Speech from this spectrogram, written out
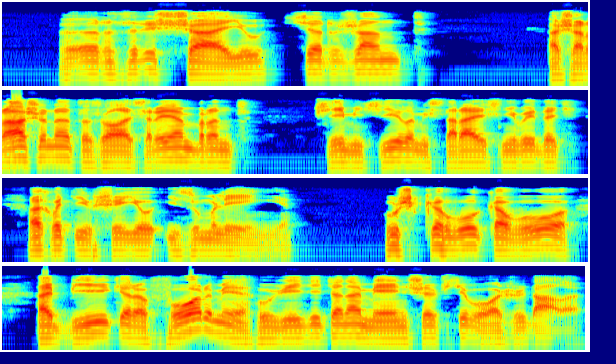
— Разрешаю, сержант. Ошарашенно отозвалась Рембрандт, всеми силами стараясь не выдать охватившее ее изумление. Уж кого-кого, а Бикера в форме увидеть она меньше всего ожидала.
